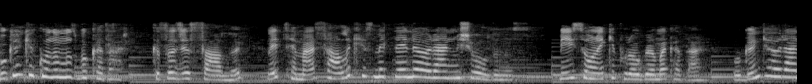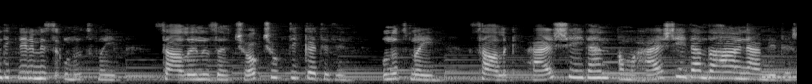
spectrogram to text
Bugünkü konumuz bu kadar. Kısaca sağlık ve temel sağlık hizmetlerini öğrenmiş oldunuz. Bir sonraki programa kadar bugünkü öğrendiklerimizi unutmayın. Sağlığınıza çok çok dikkat edin. Unutmayın, sağlık her şeyden ama her şeyden daha önemlidir.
